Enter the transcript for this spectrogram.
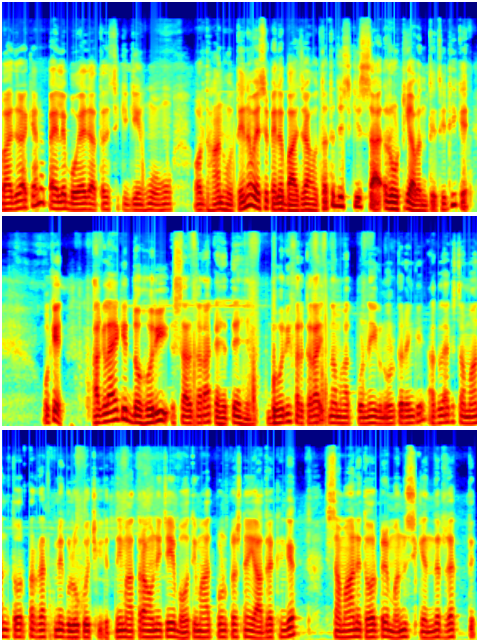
बाजरा क्या ना, पहले बोया जाता जैसे कि गेहूँ वहूँ और धान होते हैं ना, वैसे पहले बाजरा होता था, जिसकी रोटियाँ बनती थी, ठीक है? ओके, अगला है कि दोहरी शर्करा कहते हैं। दोहरी सरकरा इतना महत्वपूर्ण नहीं इग्नोर करेंगे। अगला है कि सामान्य तौर पर रक्त में ग्लूकोज की कितनी मात्रा होनी चाहिए, बहुत ही महत्वपूर्ण प्रश्न है, याद रखेंगे। सामान्य तौर पर मनुष्य के अंदर रक्त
